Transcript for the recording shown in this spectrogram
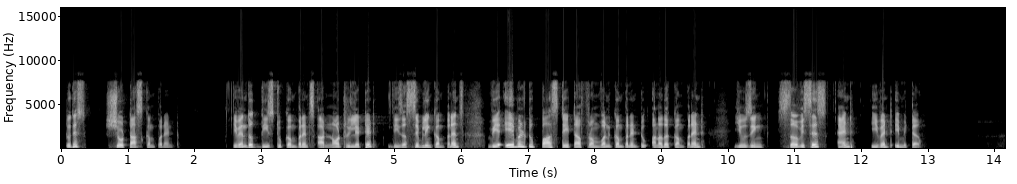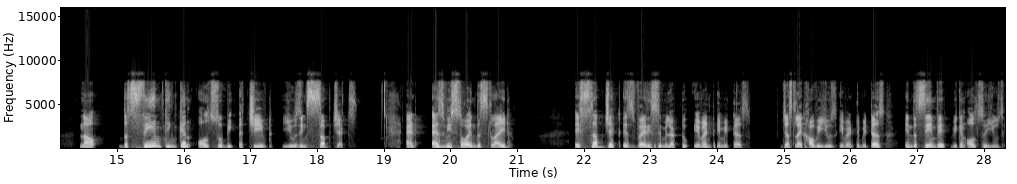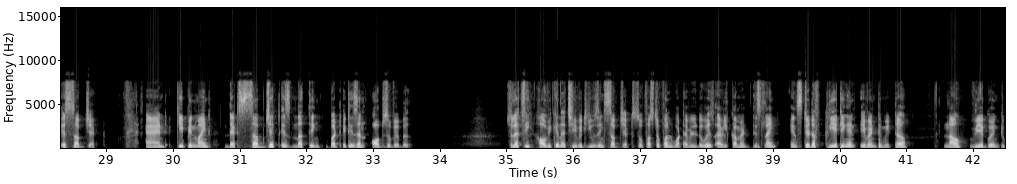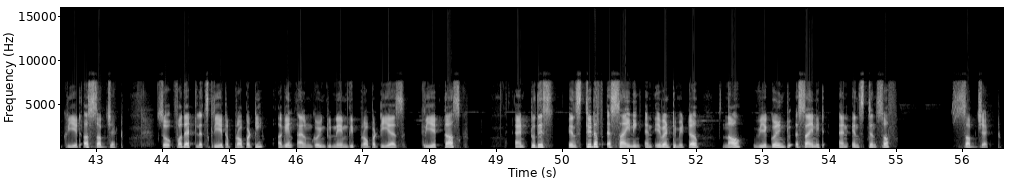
to this show task component. Even though these two components are not related, these are sibling components, we are able to pass data from one component to another component using services and event emitter. Now, the same thing can also be achieved using subjects. And as we saw in the slide, a subject is very similar to event emitters. Just like how we use event emitters, in the same way, we can also use a subject. And keep in mind that subject is nothing but it is an observable. So let's see how we can achieve it using subject. So first of all, what I will do is I will comment this line. Instead of creating an event emitter, now we are going to create a subject. So for that, let's create a property. Again, I'm going to name the property as create task. And to this, instead of assigning an event emitter, Now we are going to assign it an instance of subject.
